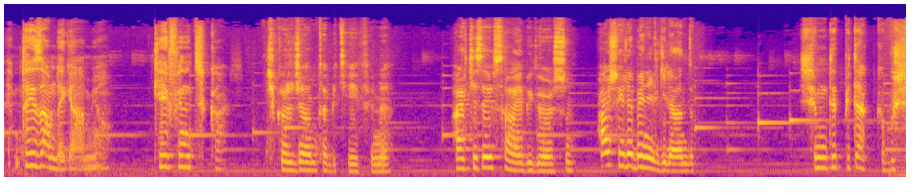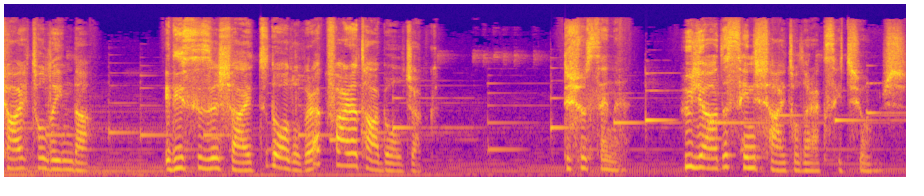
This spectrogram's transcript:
Hem teyzem de gelmiyor. Keyfini çıkar. Çıkaracağım tabii keyfini. Herkes ev sahibi görsün. Her şeyle ben ilgilendim. Şimdi bir dakika bu şahit olayında. Edilsiz'in şahidi doğal olarak Ferhat abi olacak. Düşünsene. Hülya da seni şahit olarak seçiyormuş.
